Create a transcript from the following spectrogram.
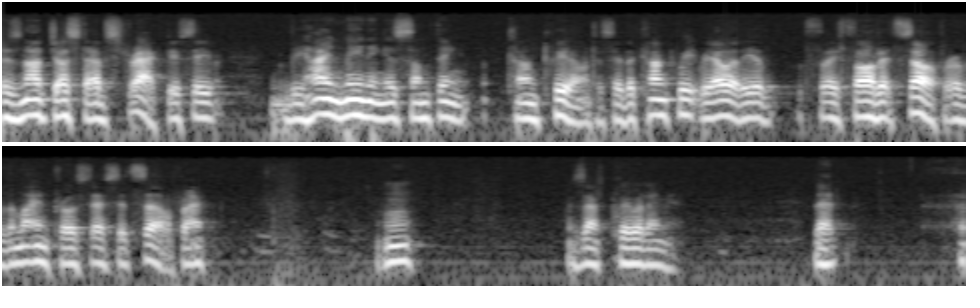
is not just abstract. You see, behind meaning is something concrete, I want to say. The concrete reality of, say, thought itself or of the mind process itself, right? Hmm? Is that clear what I mean? That, uh,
